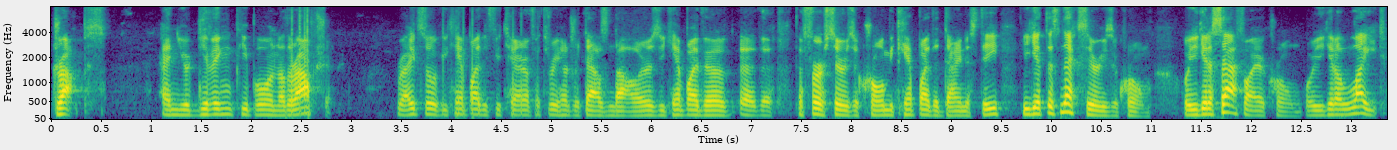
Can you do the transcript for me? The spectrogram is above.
drops, and you're giving people another option, right? So if you can't buy the Futera for three hundred thousand dollars, you can't buy the, uh, the the first series of Chrome, you can't buy the Dynasty, you get this next series of Chrome, or you get a Sapphire Chrome, or you get a Light,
